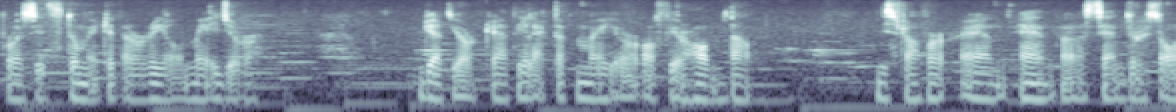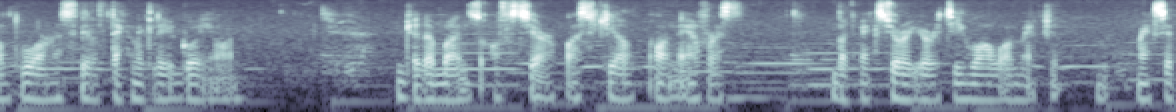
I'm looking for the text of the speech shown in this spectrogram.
proceeds to make it a real major. Get your cat elected mayor of your hometown. Discover and end a uh, centuries old war still technically going on. Get a bunch of Sherpas killed on Everest, but make sure your Chihuahua makes it, makes it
